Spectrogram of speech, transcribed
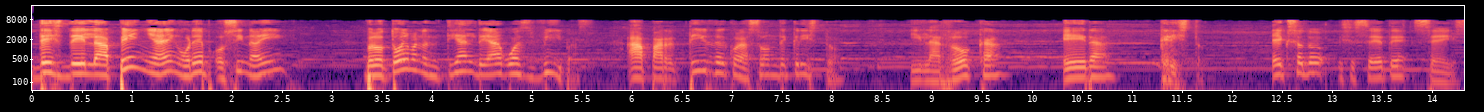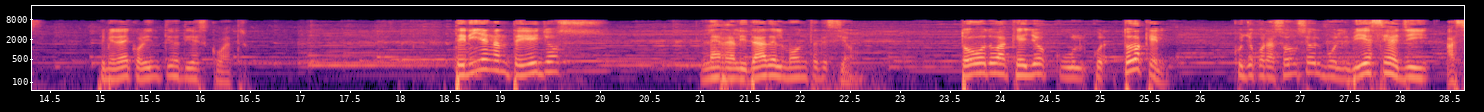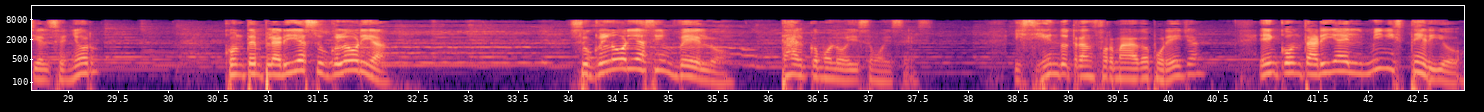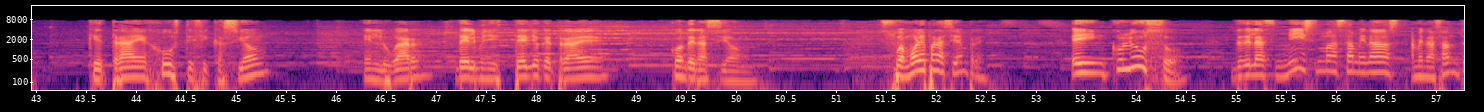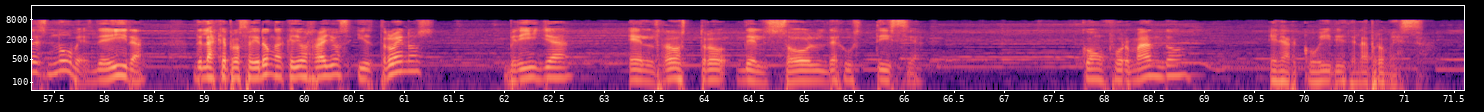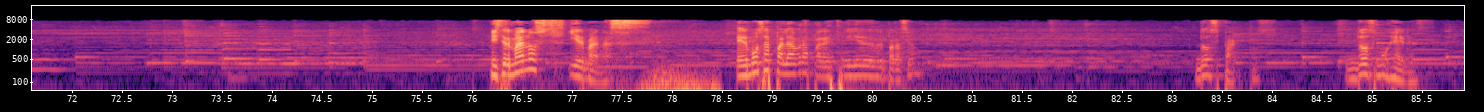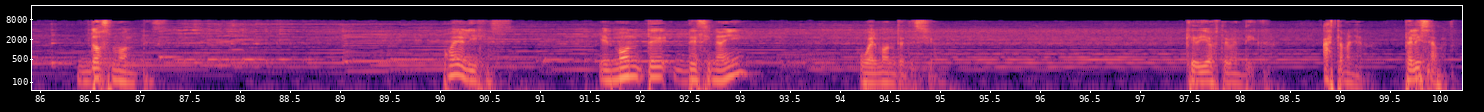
Desde la peña en Oreb o Sinaí, brotó el manantial de aguas vivas a partir del corazón de Cristo, y la roca era Cristo. Éxodo 17, 6. Primera de Corintios 10, 4. Tenían ante ellos la realidad del monte de Sión. Todo aquello, todo aquel cuyo corazón se volviese allí hacia el Señor, contemplaría su gloria, su gloria sin velo, tal como lo hizo Moisés. Y siendo transformado por ella, encontraría el ministerio que trae justificación en lugar del ministerio que trae condenación. Su amor es para siempre. E incluso desde las mismas amenazantes nubes de ira de las que procedieron aquellos rayos y truenos, brilla el rostro del sol de justicia, conformando el arco iris de la promesa. Mis hermanos y hermanas, hermosas palabras para este día de preparación. Dos pactos, dos mujeres, dos montes. ¿Cuál eliges? ¿El monte de Sinaí o el monte de Sion? Que Dios te bendiga. Hasta mañana. Feliz sábado.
